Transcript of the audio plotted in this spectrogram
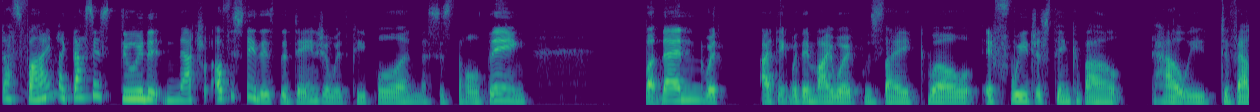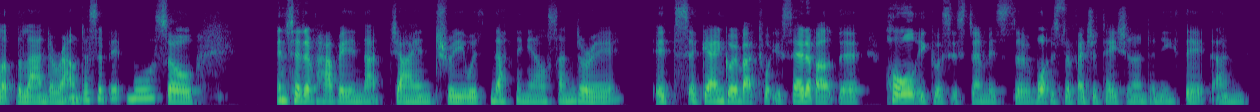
that's fine. Like that's just doing it natural. Obviously there's the danger with people and this is the whole thing. But then with i think within my work was like well if we just think about how we develop the land around us a bit more. So instead of having that giant tree with nothing else under it it's again going back to what you said about the whole ecosystem is the what is the vegetation underneath it and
